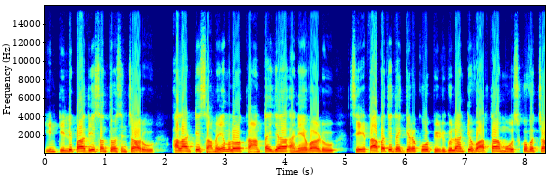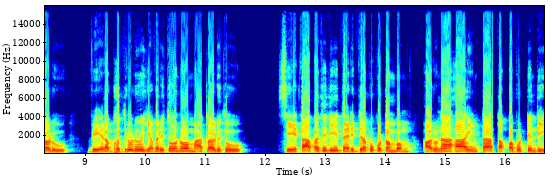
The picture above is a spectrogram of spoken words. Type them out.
ఇంటిల్లిపాది సంతోషించారు. అలాంటి సమయంలో కాంతయ్య అనేవాడు సీతాపతి దగ్గరకు పిడుగులాంటి వార్త మోసుకువచ్చాడు. వీరభద్రుడు ఎవరితోనో మాట్లాడుతూ సీతాపతిది దరిద్రపు కుటుంబం. అరుణ ఆ ఇంట తప్పబుట్టింది.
